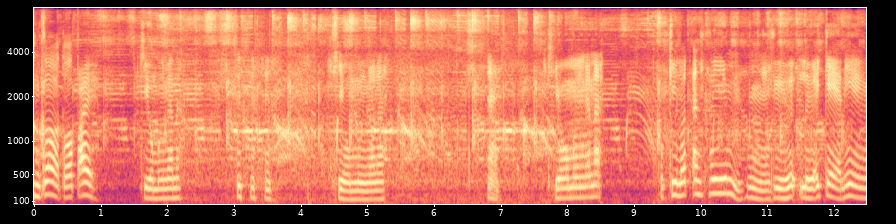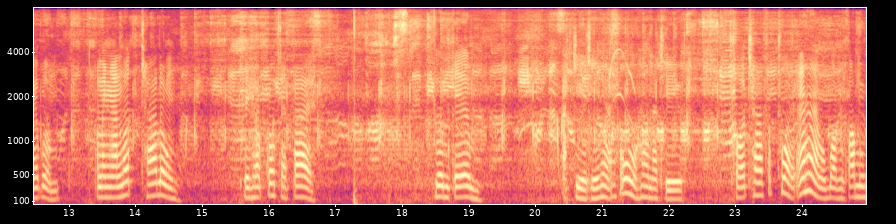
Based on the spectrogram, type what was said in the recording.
นี่ก็ตัวไปคิวมึงแล้วนะคิวมึงแล้วนะคิวมึงแล้วนะคุกกี้รสไอศครีมอืมคือหรือไอ้แก่นี่เองครับผม พลังงานลดช้าลงโอเคครับก็จัดไป เริ่มเกม กี่นาทีเนี่ย โอ้ห้านาที ขอชาสักถ้วยอ่าผมบอกถึงความมึง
